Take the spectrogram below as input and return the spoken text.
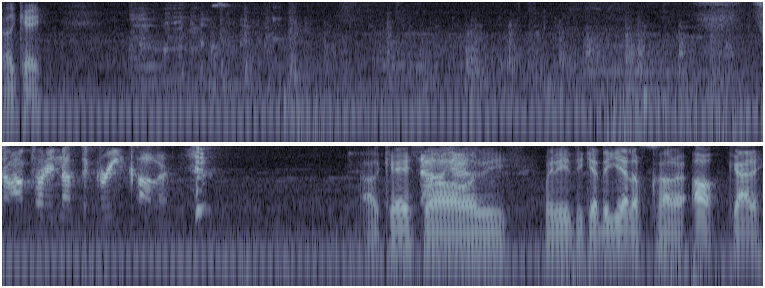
Okay. So I'm turning off the green color. Okay, so Now I got we, we need to get the yellow color. Oh, got it.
